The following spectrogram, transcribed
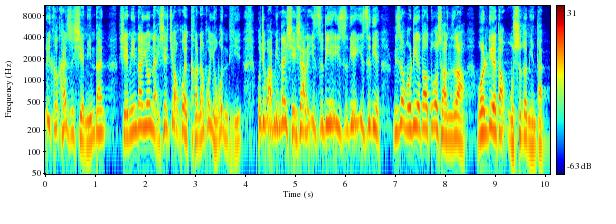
立刻开始写名单，写名单有哪些教会可能会有问题，我就把名单写下来，一直列，一直列，一直列。你知道我列到多少？你知道？我列到五十个名单。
